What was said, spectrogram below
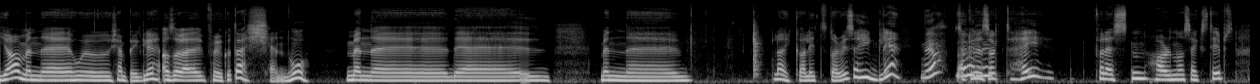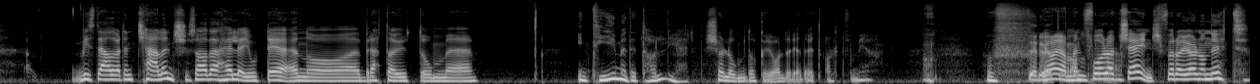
Ja, men eh, hun er jo kjempehyggelig. Altså, jeg føler ikke at jeg kjenner henne, men eh, det Men uh, lika litt stories er hyggelig. Ja, det Så er kunne jeg sagt hei, forresten, har du noen sextips? Hvis det hadde vært en challenge, så hadde jeg heller gjort det enn å brette ut om eh, intime detaljer. Selv om dere jo allerede vet altfor mye. Uff. Ja, ja, men for å change, for å gjøre noe nytt.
